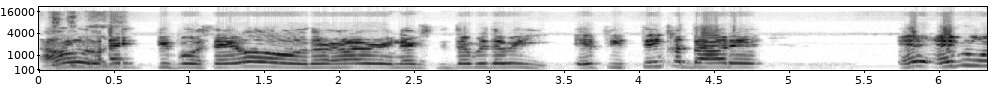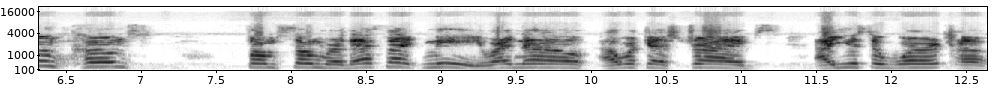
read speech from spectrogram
I don't like it. people say, "Oh, they're hiring ex WWE." If you think about it, everyone comes from somewhere. That's like me right now. I work at Stripes. I used to work uh,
